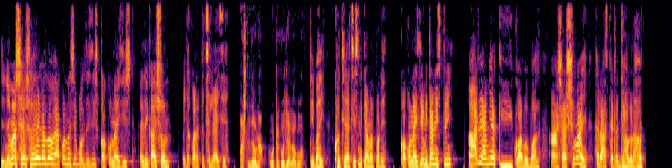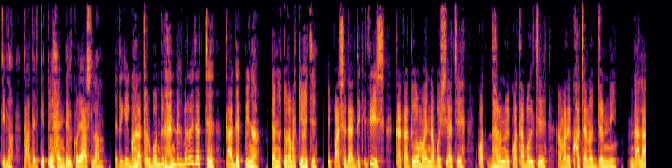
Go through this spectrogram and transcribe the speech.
সিনেমা শেষ হয়ে গেল এখন এসে বলতেছিস কখন আইছিস? এদিকে আয় শোন। ওই দেখো একটা ছেলে আছে আসতে দাও না ওটাকেও জ্বালাবো। কি ভাই খোঁজে আছিস নাকি আমার পরে? কখন আইছি আমি জানিস তুই? আরে আমি আর কি করব বল? আসার সময় রাস্তাটা ঝগড়া হচ্ছিল, তাদেরকে তুই হ্যান্ডেল করে আসলাম। এদিকে ঘোড়া তোর বন্ধুর হ্যান্ডেল বেরোয় যাচ্ছে, তা দেখবি না। কেন তোর আবার কি হয়েছে? এই পাশে দেখ, দেখেছিস? কাকা তুই ময়না বসে আছে, কত ধরনের কথা বলছে আমারে খচানোর জন্য। দাদা,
